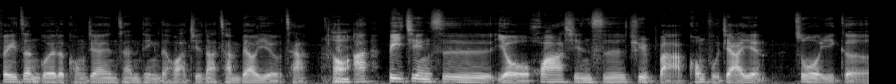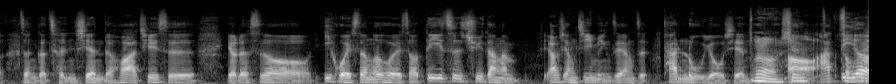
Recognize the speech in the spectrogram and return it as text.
非正规的孔家宴餐厅的话，其实它餐标也有差。好、啊，毕竟是有花心思去把孔府家宴做一个整个呈现的话，其实有的时候一回生二回熟。第一次去当然要像鸡鸣这样子探路优先。嗯，先哦啊，第二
